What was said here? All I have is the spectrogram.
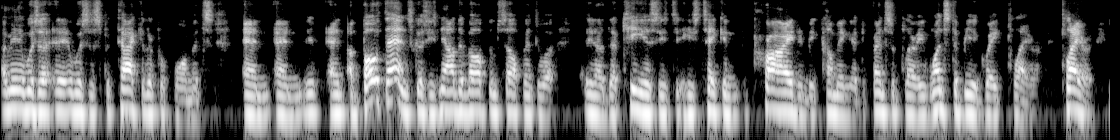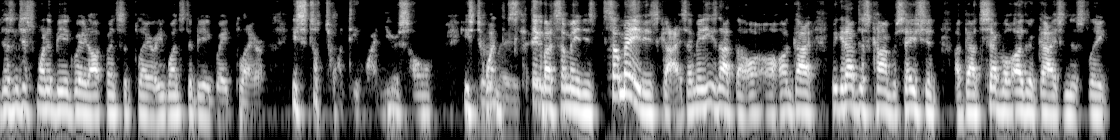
I mean, it was a it was a spectacular performance, and and and uh, both ends because he's now developed himself into a you know the key is he's he's taken pride in becoming a defensive player. He wants to be a great player, player. He doesn't just want to be a great offensive player. He wants to be a great player. He's still 21 years old. He's 20. Amazing. Think about so many of these, so many of these guys. I mean, he's not the guy. We could have this conversation about several other guys in this league,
